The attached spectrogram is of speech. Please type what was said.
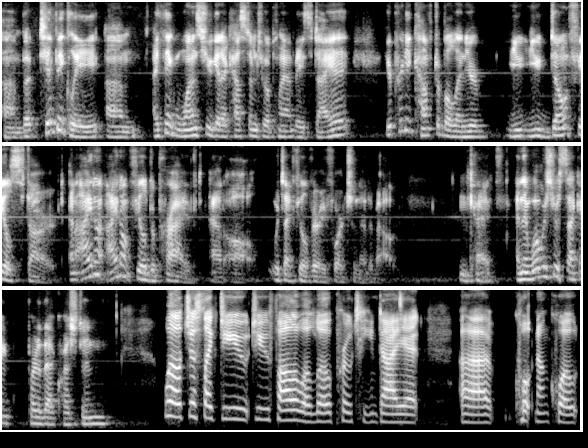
Um, but typically, um, I think once you get accustomed to a plant-based diet, you're pretty comfortable and you're you you don't feel starved, and I don't I don't feel deprived at all which I feel very fortunate about. Okay. And then what was your second part of that question? Well, just like do you do you follow a low protein diet, uh, quote unquote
